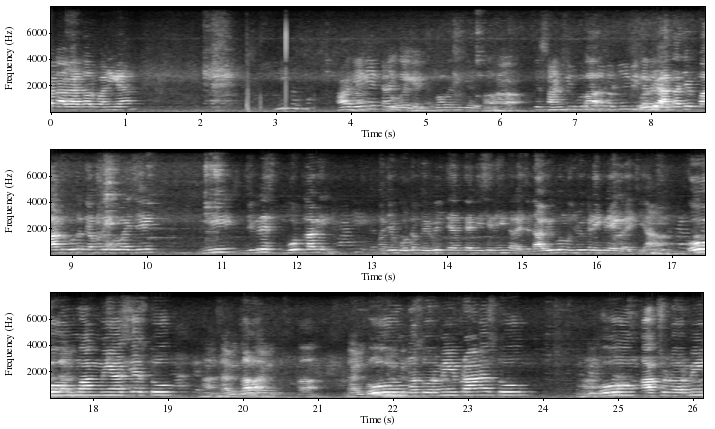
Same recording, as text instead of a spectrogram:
डाव्या हातावर पाणी घ्या हा घे घे काही दोघं घे. दोघं घे. हा ते सांगशील गुरु पाच. तसं तुम्ही बी उजव्या करायचं. हाताचे पाच बोट त्यामध्ये बुडवायचे मी जिकडे बोट लावीन म्हणजे बोट फिरवील त्या त्या दिशेने करायचं डावीकडून उजवीकडे क्रिया करायची हा. ओम वांग मी असे असतो हा डावी लावा डावी हा डावी ओम नसोर्मे प्राण असतो ओम अक्षुणोर्मे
